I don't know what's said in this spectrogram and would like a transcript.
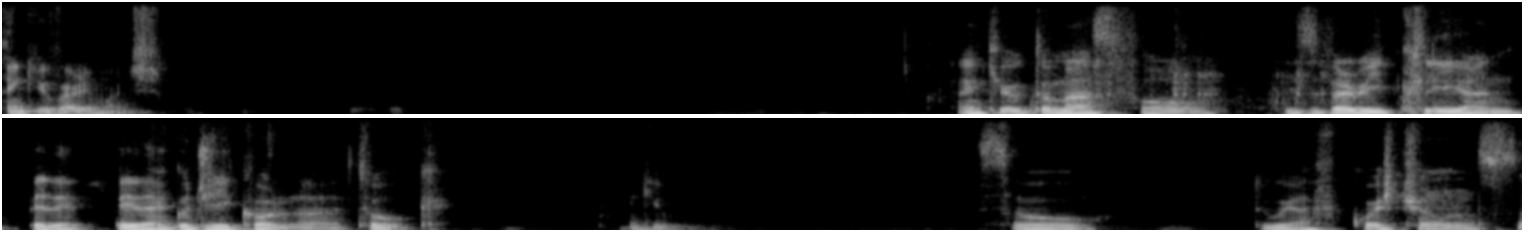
Thank you very much. Thank you, Thomas, for this very clear and pedagogical uh, talk. Thank you. So, do we have questions?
